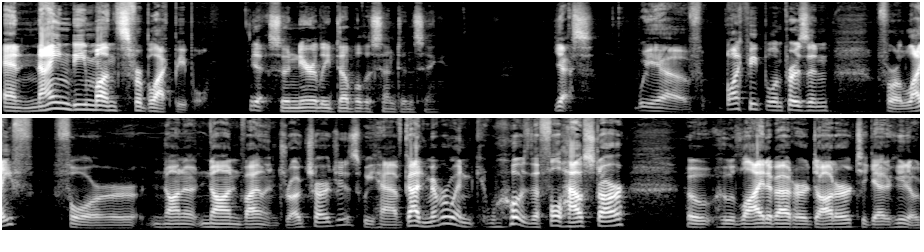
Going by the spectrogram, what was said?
and 90 months for black people. Yeah, so nearly double the sentencing. Yes, we have black people in prison for life for non non-violent drug charges. We have God. Remember when what was the Full House star who who lied about her daughter to get you know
